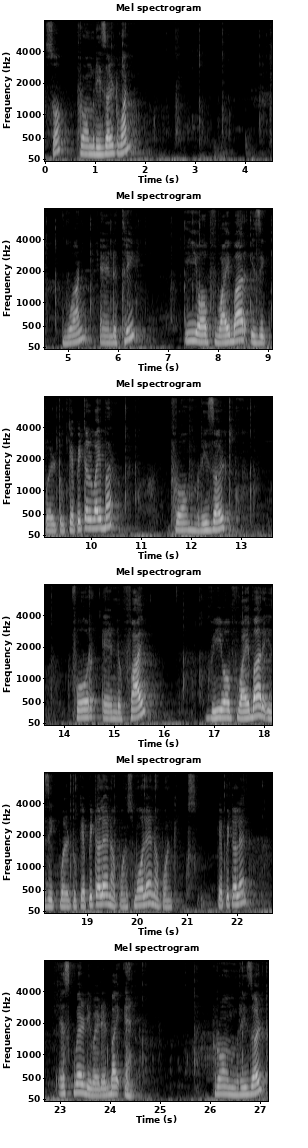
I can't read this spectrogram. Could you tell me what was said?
so from result 1 1 and 3 e of y bar is equal to capital y bar from result 4 and 5 v of y bar is equal to capital N upon small n upon capital N square divided by n. From result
